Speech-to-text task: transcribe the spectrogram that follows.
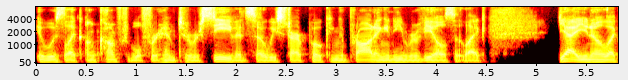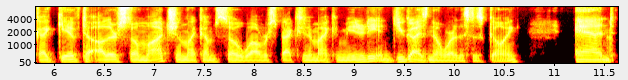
it was like uncomfortable for him to receive. And so we start poking and prodding, and he reveals that, like, yeah, you know, like I give to others so much and like I'm so well respected in my community. And you guys know where this is going. And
